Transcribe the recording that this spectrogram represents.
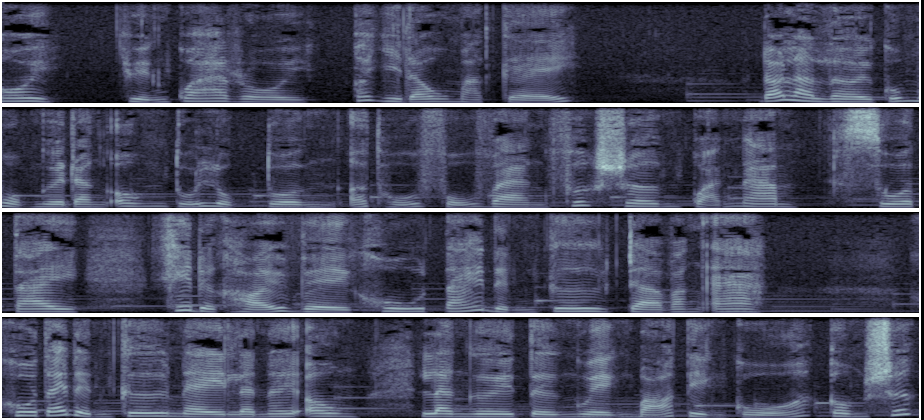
thôi, chuyện qua rồi, có gì đâu mà kể. Đó là lời của một người đàn ông tuổi lục tuần ở thủ phủ vàng Phước Sơn, Quảng Nam, xua tay khi được hỏi về khu tái định cư Trà Văn A. Khu tái định cư này là nơi ông là người tự nguyện bỏ tiền của, công sức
